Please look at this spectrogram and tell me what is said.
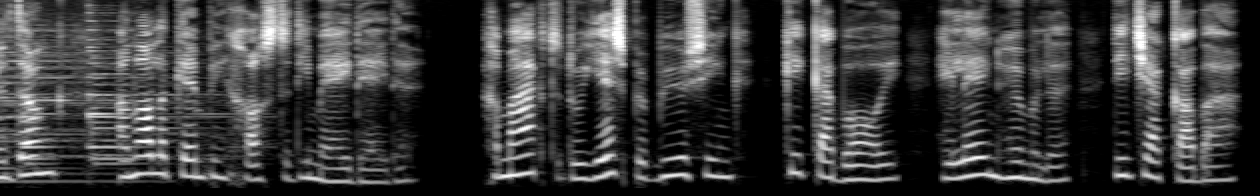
Met dank aan alle campinggasten die meededen. Gemaakt door Jesper Buursink, Kika Boy, Helene Hummelen, Ditja Kabba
